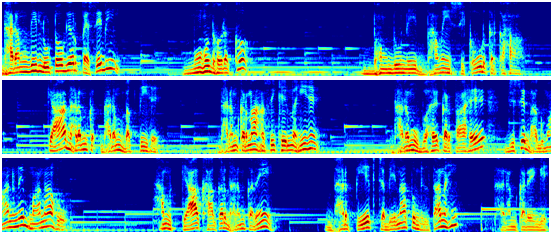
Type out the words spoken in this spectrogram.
धर्म भी लूटोगे और पैसे भी? मुँह धो रखो। भौंदू ने भवें सिकोड़ कर कहा, क्या धर्म धर्म भक्ति है? धर्म करना हँसी खेल नहीं है। धर्म वह करता है जिसे भगवान ने माना हो। हम क्या खाकर धर्म करें? भर पेट चबेना तो मिलता नहीं, धर्म करेंगे।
